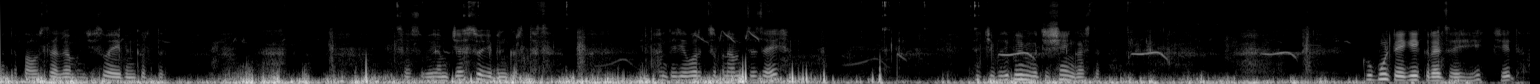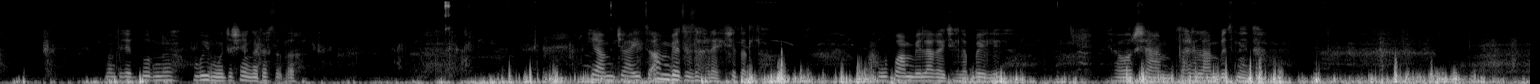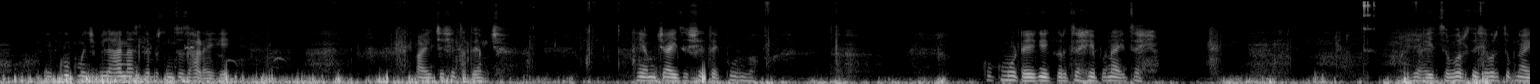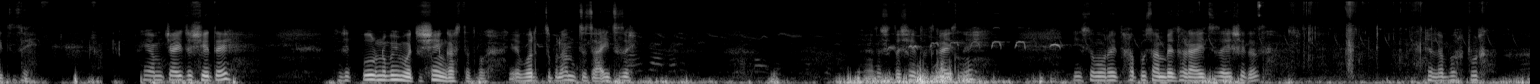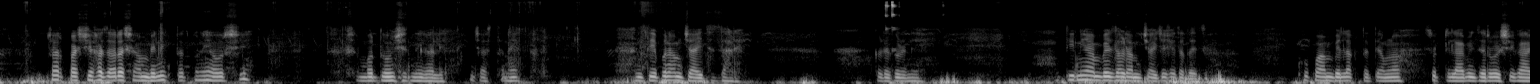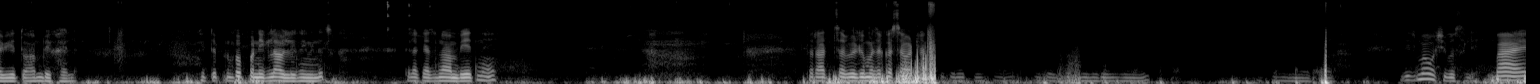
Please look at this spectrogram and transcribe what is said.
आता पाऊस लागला म्हणजे सोयाबीन करतात. सासूबाई आमच्या सोयाबीन करतात. आणि त्याच्या वरचं पण आमचंच आहे. ह्याच्यामध्ये भुईमुगाच्या शेंगा असतात. खूप मोठं एक एकराचं आहे हे शेत. मग त्याच्यात पूर्ण भुईमुगाच्या शेंगात असतात हे आमच्या आईचं आंब्याचं झाड आहे शेतातलं. खूप आंबे लागायचे ह्याला पहिले. ह्या वर्षी आंब झाडाला आंबेच नाहीत. हे खूप म्हणजे मी लहान असल्यापासूनचं झाड आहे हे. आईच्या शेतात आहे आमच्या. हे आमच्या आईचं शेत आहे पूर्ण. खूप मोठं एक एकरचं हे पण आईचं आहे. हे आईचं वर त्याच्यावरचं पण आईचंच आहे. हे आमच्या आईचं शेत आहे. ह्याच्यात पूर्ण भुईमुगाच्या शेंगा असतात बघा. या वरचं पण आमचंच आईचंच आहे. आता सुद्धा शेतात काहीच नाही. हे समोर आहेत हापूस आंब्या झाड आईचंच आहे शेतात. ह्याला भरपूर चार पाचशे हजार असे आंबे निघतात पण यावर्षी शंभर दोनशेच निघाले. जास्त नाही आणि ते पण आमच्या आईचं झाड आहे. कडेकडे तिन्ही आंबे झाड आमच्या आईच्या शेतात आहेत. खूप आंबे लागतात त्यामुळं सुट्टीला आम्ही दरवर्षी गावी येतो आंबे खायला. इथे पण पप्पाने एक लावले नवीनच. त्याला काय अजून आंबे येत नाही. तर आजचा व्हिडिओ माझा कसा वाटला? तिची मावशी बसली. बाय.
